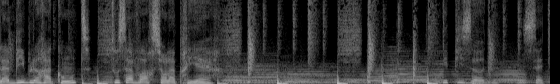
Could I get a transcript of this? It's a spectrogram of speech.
La Bible raconte, tout savoir sur la prière. Épisode 7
